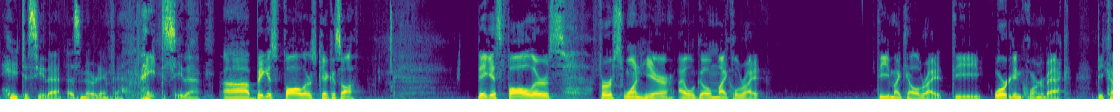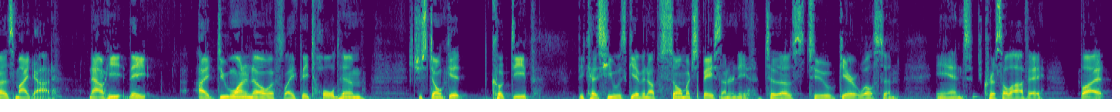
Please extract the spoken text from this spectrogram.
hate to see that as a Notre Dame fan. Hate to see that. Uh, biggest fallers kick us off. Biggest fallers. First one here, I will go Mykael Wright, the Mykael Wright, the Oregon cornerback, because my God. Now he they, I do want to know if like they told him, just don't get cooked deep, because he was giving up so much space underneath to those two, Garrett Wilson and Chris Olave, but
